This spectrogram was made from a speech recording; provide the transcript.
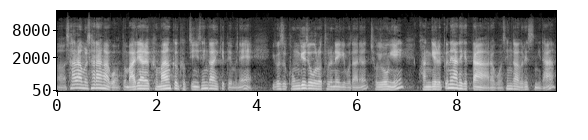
어, 사람을 사랑하고 또 마리아를 그만큼 극진히 생각했기 때문에 이것을 공개적으로 드러내기보다는 조용히 관계를 끊어야 되겠다라고 생각을 했습니다.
